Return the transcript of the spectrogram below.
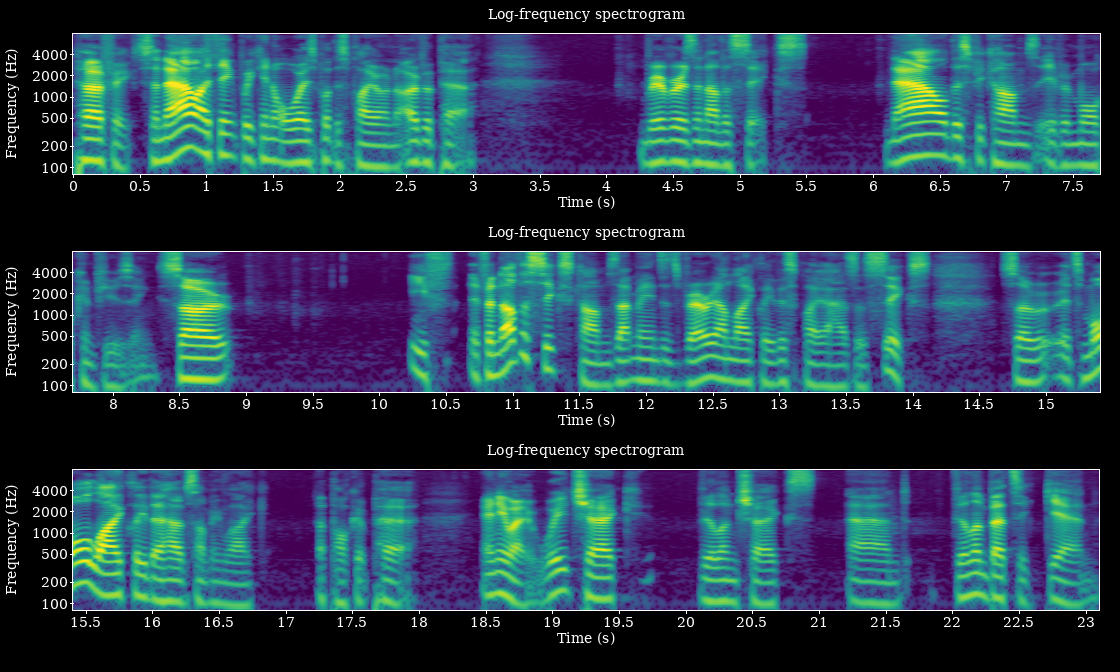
perfect. So now I think we can always put this player on an overpair. River is another 6. Now this becomes even more confusing. So if if another 6 comes, that means it's very unlikely this player has a 6. So it's more likely they have something like a pocket pair. Anyway, we check, villain checks, and Villain bets again.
